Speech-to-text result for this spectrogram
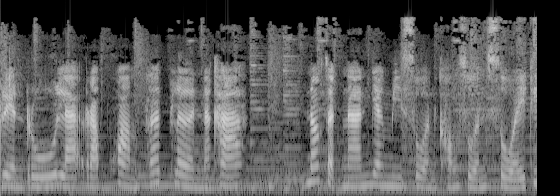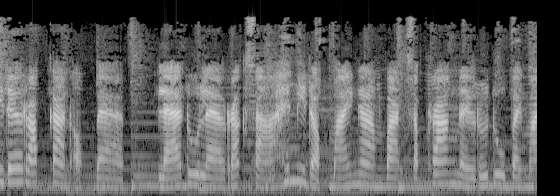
เรียนรู้และรับความเพลิดเพลินนะคะ นอกจากนั้นยังมีส่วนของสวนสวยที่ได้รับการออกแบบ และดูแลรักษาให้มีดอกไม้งามบานสะพรั่งในฤดูใบไม้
